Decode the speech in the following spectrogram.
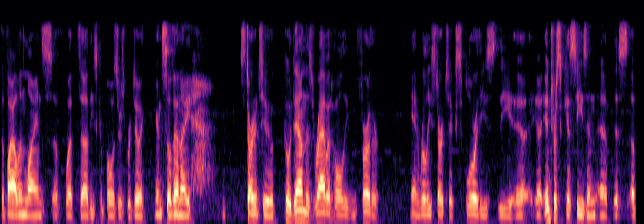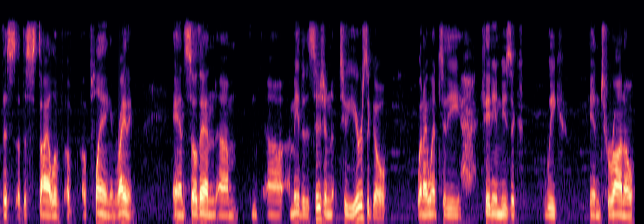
the violin lines of what uh, these composers were doing. And so then I started to go down this rabbit hole even further and really start to explore these the uh, uh intricacies in uh, this of this of this style of, of, of, playing and writing. And so then um, uh, I made the decision two years ago when I went to the Canadian Music Week in Toronto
